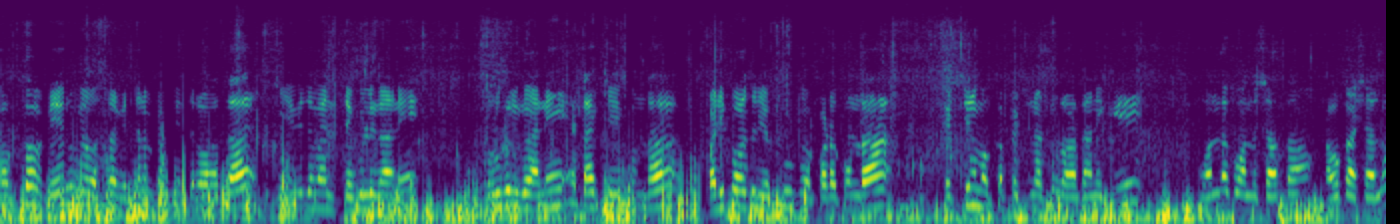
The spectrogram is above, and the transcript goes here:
మొక్క వేరు వ్యవస్థ విత్తనం పెట్టిన తర్వాత ఏ విధమైన తెగుళ్ళు కానీ పురుగులు కానీ అటాక్ చేయకుండా పడిపాదులు ఎక్కువగా పడకుండా పెట్టిన మొక్క పెట్టినట్టు రావడానికి వందకు వంద శాతం అవకాశాలు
